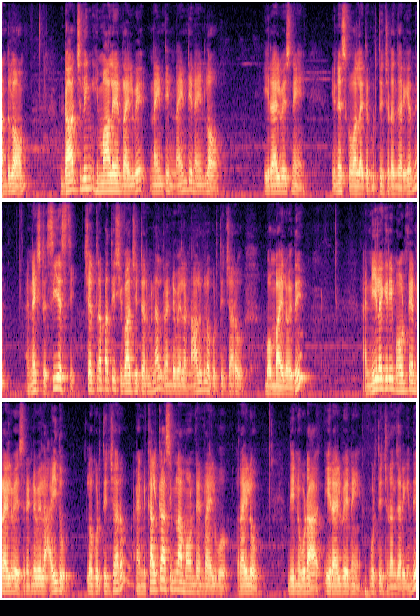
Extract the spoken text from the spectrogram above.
అందులో Darjeeling Himalayan railway nineteen ninety నైన్లో ఈ రైల్వేస్ని యునెస్కో వాళ్ళు అయితే గుర్తించడం జరిగింది. And next CSC Chhatrapati Shivaji terminal రెండు వేల నాలుగులో గుర్తించారు బొంబాయిలో ఇది. అండ్ నీలగిరి మౌంటైన్ రైల్వేస్ రెండు వేల ఐదులో గుర్తించారు. అండ్ కల్కా సిమ్లా మౌంటైన్ రైలు రైలు దీన్ని కూడా ఈ రైల్వేని గుర్తించడం జరిగింది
